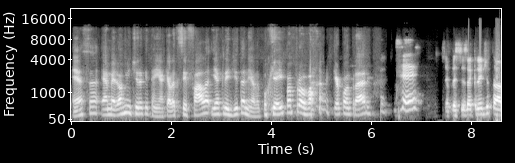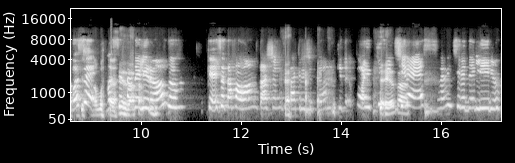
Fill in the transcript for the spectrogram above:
Essa é a melhor mentira que tem, aquela que você fala e acredita nela, porque aí para provar que é o contrário. Você, você precisa acreditar. Você, você tá delirando? Que aí você tá falando, tá achando que tá acreditando. Que, pô, que mentira é essa? Isso não é mentira, é delírio.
